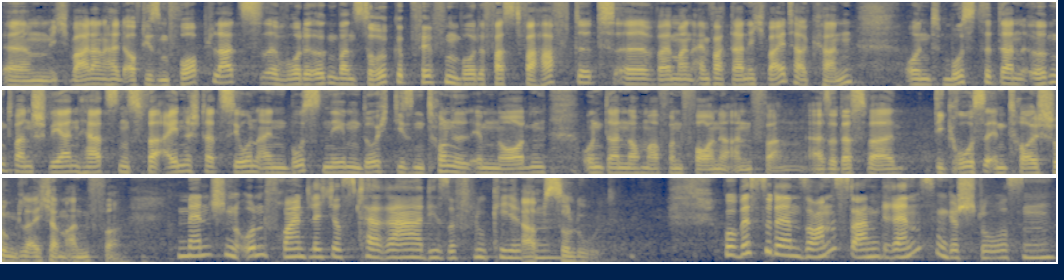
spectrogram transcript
Ähm, ich war dann halt auf diesem Vorplatz, äh, wurde irgendwann zurückgepfiffen, wurde fast verhaftet, äh, weil man einfach da nicht weiter kann und musste dann irgendwann schweren Herzens für eine Station einen Bus nehmen durch diesen Tunnel im Norden und dann nochmal von vorne anfangen. Also das war die große Enttäuschung gleich am Anfang. Menschenunfreundliches Terrain, diese Flughäfen. Absolut. Wo bist du denn sonst an Grenzen gestoßen?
